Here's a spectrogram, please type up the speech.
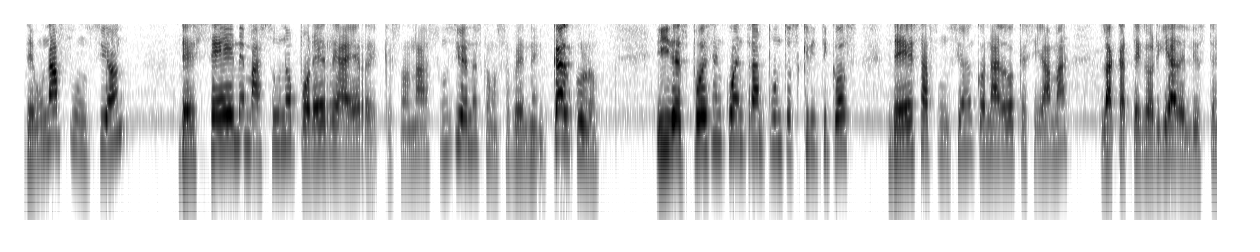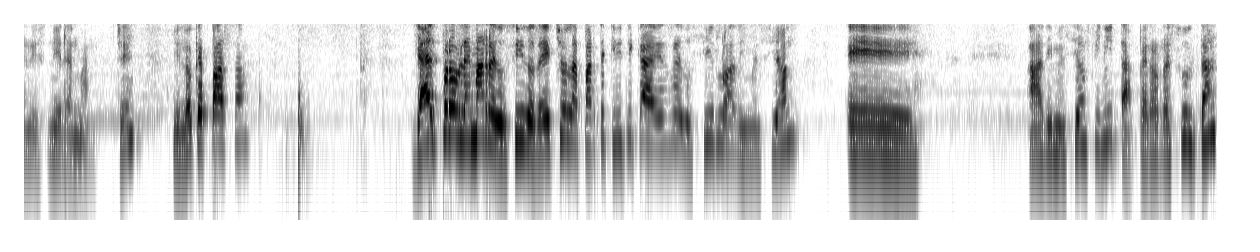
de una función de Cn más 1 por R a R, que son las funciones como se ven en cálculo y después encuentran puntos críticos de esa función con algo que se llama la categoría de Lustenris-Niedelmann. ¿sí? Y lo que pasa, ya el problema reducido, de hecho la parte crítica es reducirlo a dimensión, eh, a dimensión finita, pero resulta,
